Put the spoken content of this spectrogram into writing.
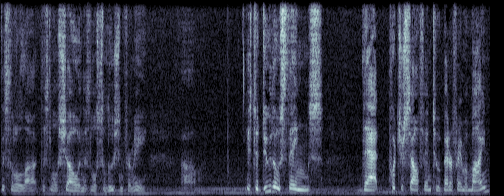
this little uh, this little show and this little solution for me um, is to do those things that put yourself into a better frame of mind,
